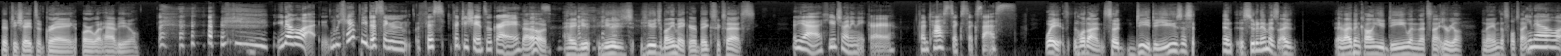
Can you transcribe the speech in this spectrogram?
Fifty Shades of Grey or what have you. you know, we can't be dissing Fifty Shades of Grey. No. hey, huge, huge moneymaker, big success. Yeah, huge moneymaker. Fantastic success. Wait, hold on. So, Di, do you use a, a pseudonym? As I have I been calling you Di when that's not your real name this whole time? You know,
